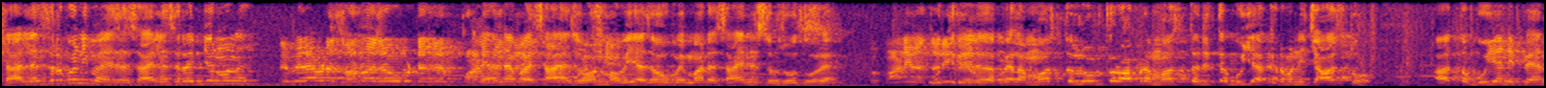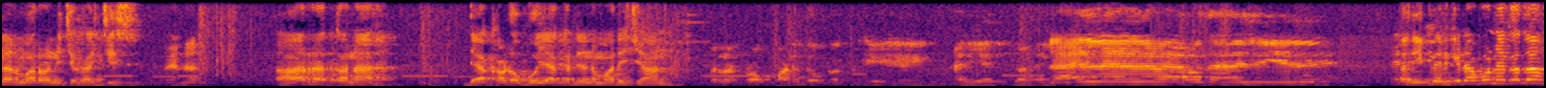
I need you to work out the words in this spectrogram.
સાયલેન્સર કોની પાસે સાયલેન્સર આપજો મને. પેલા આપણે ઝોનમાં જવું પડે કે પાણી એને ભાઈ ઝોનમાં વૈયા જવું ભાઈ મારે સાયલેન્સર જોતો રે પાણીમાં ઉતરી લેતા પેલા મસ્ત લૂટ કરો. આપણે મસ્ત રીતે બુજા કરવાની ચાર્જ તો. આ તો બુજાની પેનલ મારવાની છે કાજીસ પેનલ અરે તને દેખાડો બોયા કરીને મારી જાન. પેલા ડ્રોપ પાડી દો. રિપેર કીટ આપો ને કદા?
